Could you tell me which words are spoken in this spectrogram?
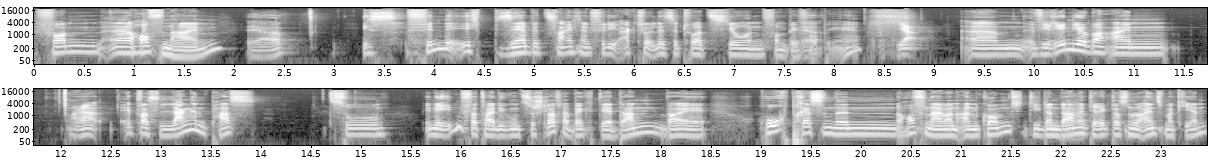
von äh, Hoffenheim. Ja ist, finde ich, sehr bezeichnend für die aktuelle Situation vom BVB. Ja. Ähm, wir reden hier über einen ja, etwas langen Pass zu in der Innenverteidigung zu Schlotterbeck, der dann bei hochpressenden Hoffenheimern ankommt, die dann damit direkt das 0-1 markieren.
